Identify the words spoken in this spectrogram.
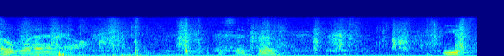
Oh wow. That's so pretty. Beautiful.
